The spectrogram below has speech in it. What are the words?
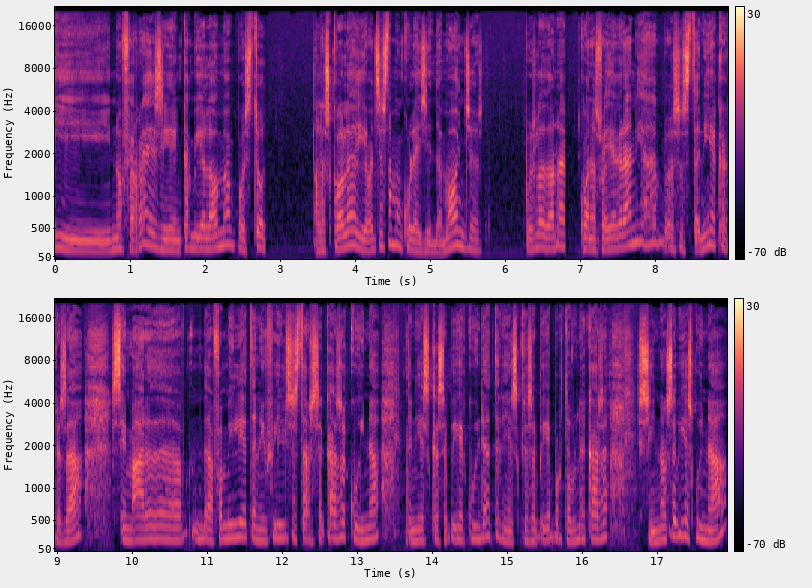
i no fer res, i en canvi l'home, pues, tot. A l'escola jo vaig estar en un col·legi de monges, pues la dona, quan es feia gran, ja pues, es tenia que casar, ser mare de, de família, tenir fills, estar-se a casa, cuinar. Tenies que saber cuinar, tenies que saber portar una casa. Si no sabies cuinar,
